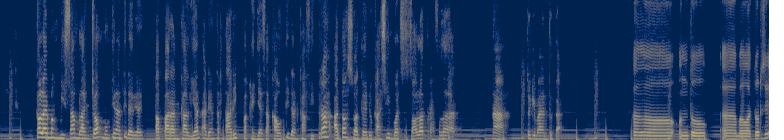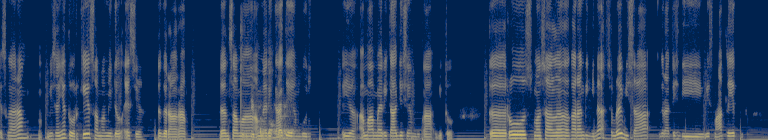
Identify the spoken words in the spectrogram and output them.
Kalau emang bisa melancong, mungkin nanti dari paparan kalian ada yang tertarik pakai jasa Kauti dan Kak Fitra atau suatu edukasi buat solo traveler. Nah, itu gimana tuh Kak? Kalau untuk eh, bawa tur sih sekarang bisanya Turki sama Middle East ya, negara Arab. Dan sama Turki Amerika aja ya? yang bu Iya, sama Amerika aja sih yang buka gitu. Terus masalah karantina sebenarnya bisa gratis di Wisma Atlet gitu.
